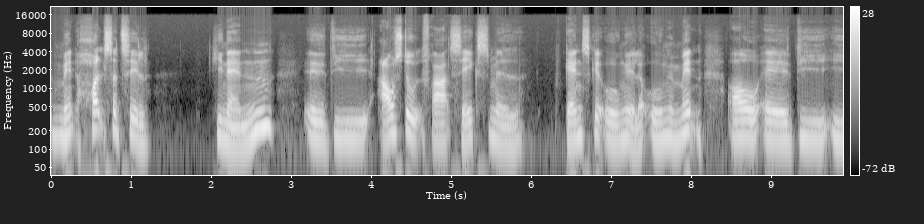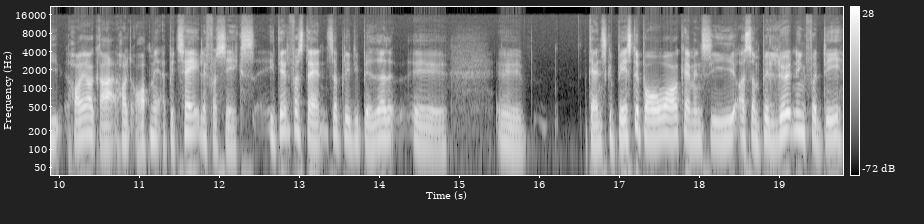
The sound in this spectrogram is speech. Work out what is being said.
mænd holdt sig til hinanden, øh, de afstod fra sex med ganske unge eller unge mænd, og øh, de i højere grad holdt op med at betale for sex. I den forstand, så blev de bedre øh, øh, danske bedste borgere, kan man sige, og som belønning for det,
